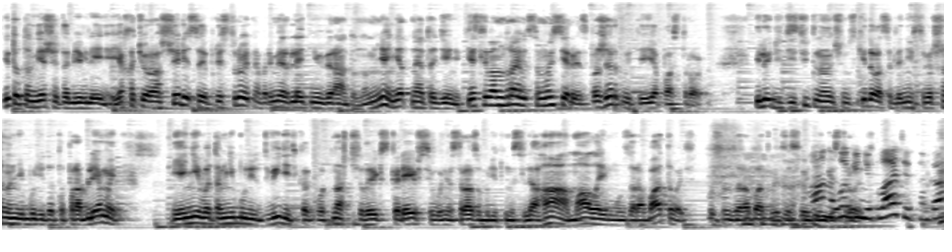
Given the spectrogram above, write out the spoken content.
И тут он вешает объявление. Я хочу расшириться и пристроить, например, летнюю веранду, но у меня нет на это денег. Если вам нравится мой сервис, пожертвуйте, и я построю. И люди действительно начнут скидываться, для них совершенно не будет это проблемой, и они в этом не будут видеть, как вот наш человек, скорее всего, не сразу будет мысль, ага, мало ему зарабатывать, пусть он зарабатывает за свои деньги. А, налоги не платит, ага.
